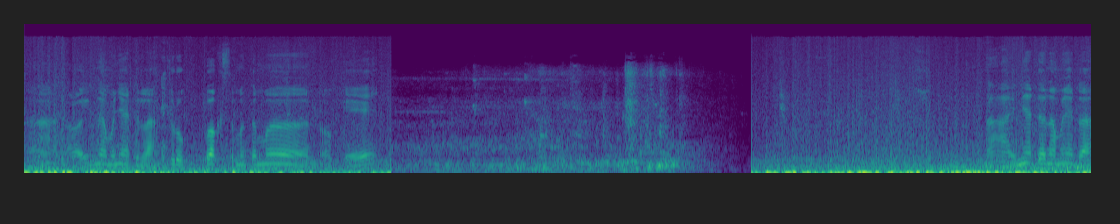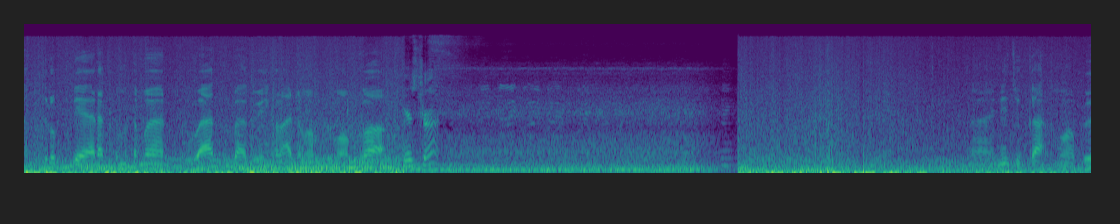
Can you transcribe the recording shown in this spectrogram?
Nah, kalau ini namanya adalah truk box teman-teman. Oke. Nah, ini ada namanya adalah truk derek teman-teman, buat bantuin kalau ada mobil mogok. Truck. Nah, ini juga mobil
